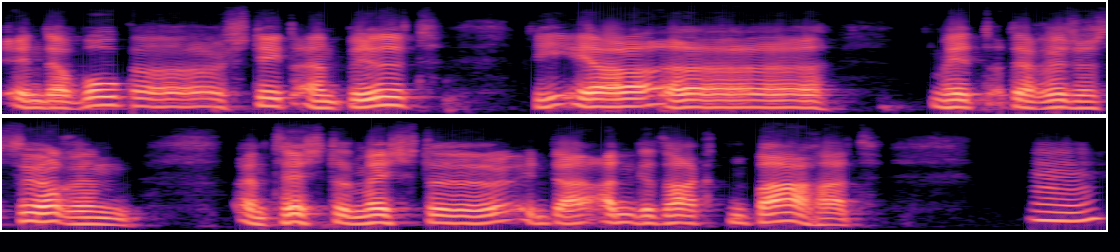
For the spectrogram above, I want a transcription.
in der Vogue äh, steht ein Bild, wie er äh, mit der Regisseurin ein Techtelmechtel in der angesagten Bar hat. Mhm.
